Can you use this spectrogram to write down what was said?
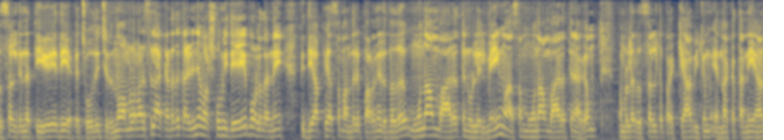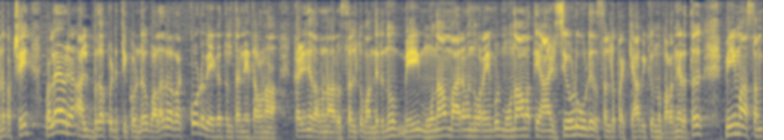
റിസൾട്ടിന്റെ തീയതിയൊക്കെ ചോദിച്ചിരുന്നു. നമ്മൾ മനസ്സിലാക്കേണ്ടത് കഴിഞ്ഞ വർഷവും ഇതേപോലെ തന്നെ വിദ്യാഭ്യാസ മന്ത്രി പറഞ്ഞിരുന്നത് മൂന്നാം വാരത്തിനുള്ളിൽ മെയ് മാസം മൂന്നാം വാരത്തിനകം നമ്മുടെ റിസൾട്ട് പ്രഖ്യാപിക്കും എന്നൊക്കെ തന്നെയാണ്. പക്ഷേ വളരെ അത്ഭുതപ്പെടുത്തിക്കൊണ്ട് വളരെ റെക്കോർഡ് വേഗത്തിൽ തന്നെ തവണ കഴിഞ്ഞ തവണ റിസൾട്ട് വന്നിരുന്നു. മെയ് മൂന്നാം വാരം എന്ന് പറയുമ്പോൾ മൂന്നാമത്തെ ആഴ്ചയോടുകൂടി റിസൾട്ട് പ്രഖ്യാപിക്കുമെന്ന് പറഞ്ഞെടുത്ത് മെയ് മാസം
